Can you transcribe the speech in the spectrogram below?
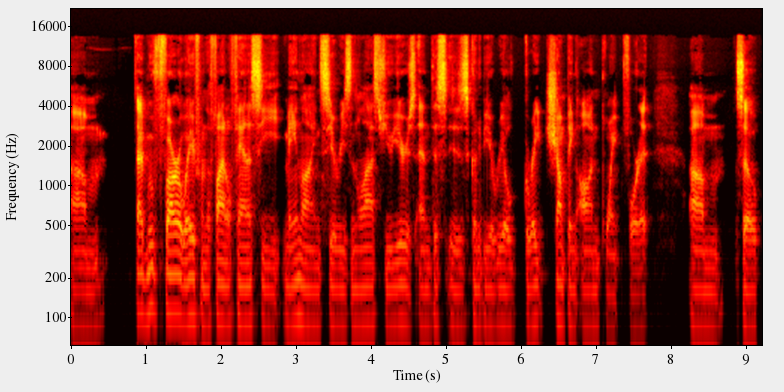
Um, I've moved far away from the Final Fantasy mainline series in the last few years, and this is going to be a real great jumping on point for it. Um, so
